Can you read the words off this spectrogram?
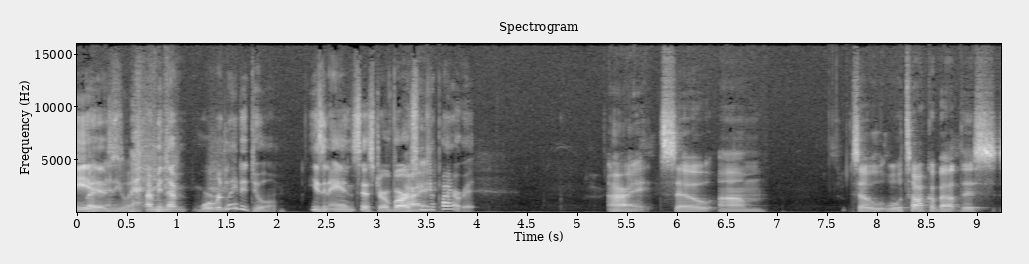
He but is. Anyway, I mean, that we're related to him. He's an ancestor of ours. He's a pirate. All right. So, um, so we'll talk about this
